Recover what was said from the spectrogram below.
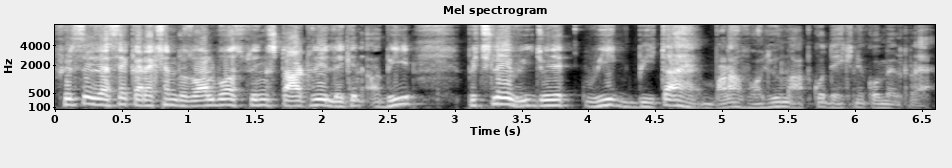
फिर से जैसे करेक्शन रिजॉल्व हुआ स्विंग स्टार्ट हुई लेकिन अभी पिछले वी, जो एक वीक बीता है बड़ा वॉल्यूम आपको देखने को मिल रहा है।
